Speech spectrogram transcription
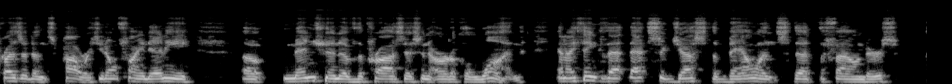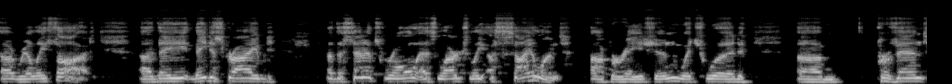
president's powers. You don't find any mention of the process in Article 1. And I think that that suggests the balance that the founders uh, really thought. Uh, they, they described uh, the Senate's role as largely a silent operation, which would um, prevent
